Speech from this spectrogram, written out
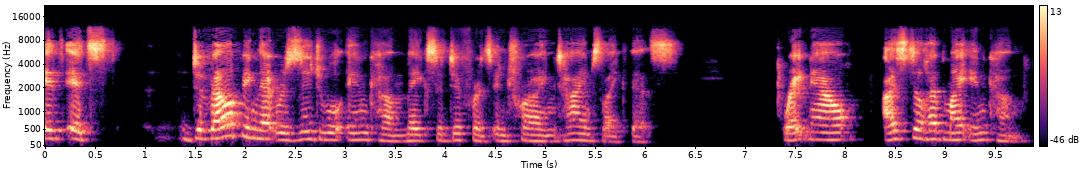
it, it's developing that residual income makes a difference in trying times like this right now, I still have my income.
